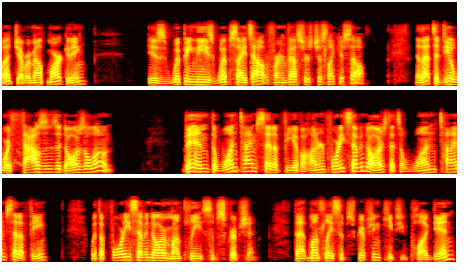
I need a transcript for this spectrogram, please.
But Jabbermouth Marketing is whipping these websites out for investors just like yourself. Now that's a deal worth thousands of dollars alone. Then the one-time setup fee of $147, that's a one-time setup fee with a $47 monthly subscription. That monthly subscription keeps you plugged in,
